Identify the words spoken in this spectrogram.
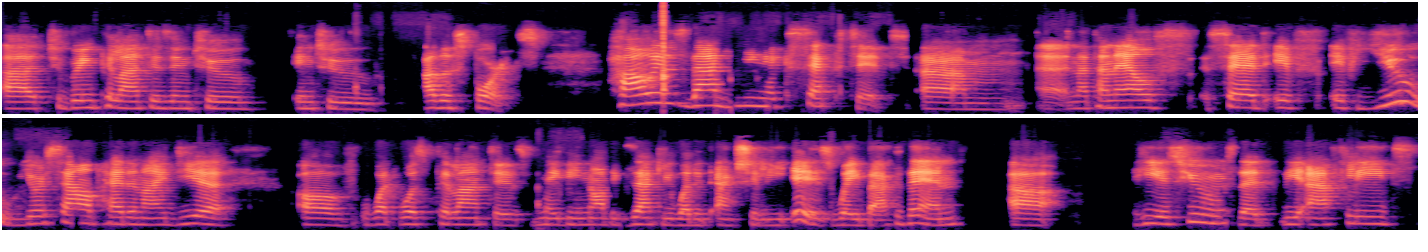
uh, to bring Pilates into into other sports, how is that being accepted? Um, uh, said, if if you yourself had an idea of what was Pilates, maybe not exactly what it actually is way back then, uh, he assumes that the athletes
